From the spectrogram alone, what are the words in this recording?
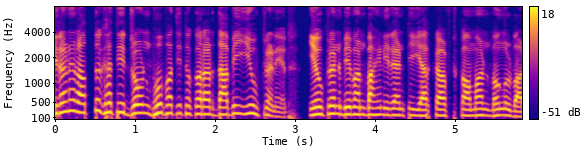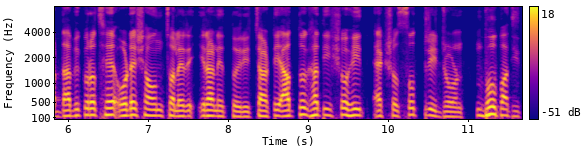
ইরানের আত্মঘাতী ড্রোন ভূপাতিত করার দাবি ইউক্রেনের। ইউক্রেন বিমান বাহিনীর অ্যান্টি এয়ারক্রাফট কমান্ড মঙ্গলবার দাবি করেছে, ওডেশা অঞ্চলের ইরানের তৈরি চারটি আত্মঘাতী শহীদ একশো ছত্রিশ ড্রোন ভূপাতিত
